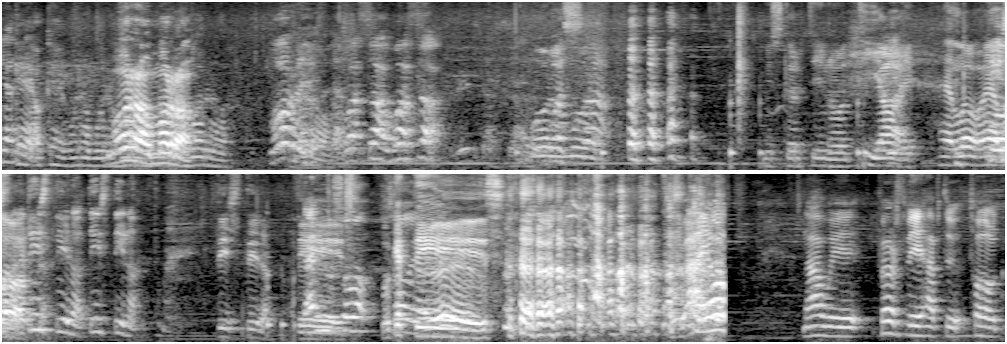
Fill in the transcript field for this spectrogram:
Yeah. Okay, okay, moro, moro. Moro, moro. Glory. What's up? What's up? What's up? Mr. Tino T.I. Hello, This, this Tina, this Tina. This, this. Can you show- Look show at this. Now we first we have to talk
